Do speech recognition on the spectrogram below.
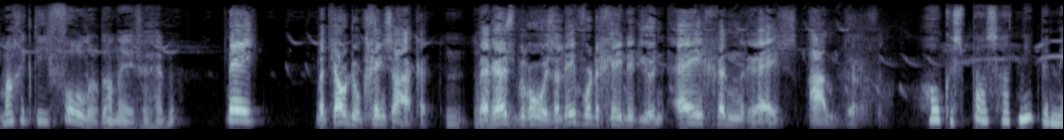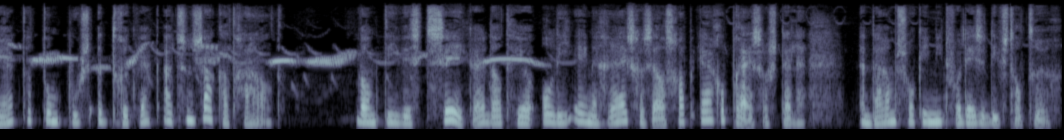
mag ik die folder dan even hebben? Nee, met jou doe ik geen zaken. Mijn reisbureau is alleen voor degenen die hun eigen reis aandurven. Hocus Pas had niet bemerkt dat Tom Poes het drukwerk uit zijn zak had gehaald. Want die wist zeker dat heer Olly enig reisgezelschap erg op prijs zou stellen, en daarom schrok hij niet voor deze diefstal terug.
